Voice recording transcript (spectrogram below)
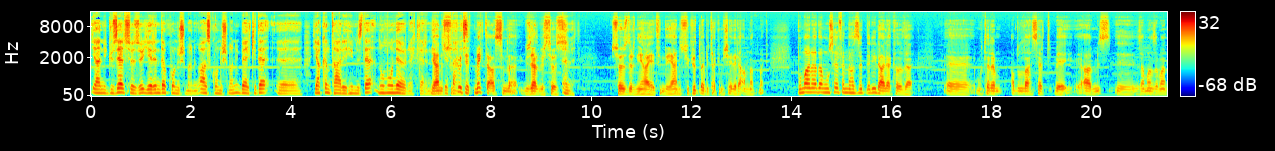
Yani güzel sözü yerinde konuşmanın, az konuşmanın belki de e, yakın tarihimizde numune örneklerinden yani bir sükut etmek de aslında güzel bir söz. Evet. Sözdür nihayetinde yani sükutla bir takım şeyleri anlatmak. Bu manada Musa Efendi Hazretleri ile alakalı da e, muhterem Abdullah Sert Bey abimiz e, zaman zaman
